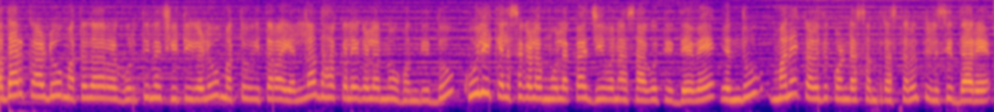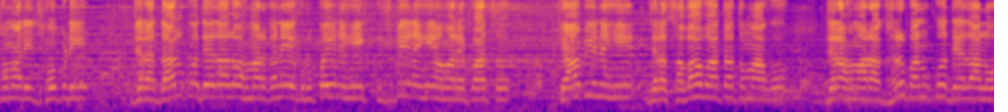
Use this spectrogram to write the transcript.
ಆಧಾರ್ ಕಾರ್ಡು ಮತದಾರರ ಗುರುತಿನ ಚೀಟಿಗಳು ಮತ್ತು ಇತರ ಎಲ್ಲ ದಾಖಲೆಗಳನ್ನು ಹೊಂದಿದ್ದು ಕೂಲಿ ಕೆಲಸಗಳ ಮೂಲಕ ಜೀವನ ಸಾಗುತ್ತಿದ್ದೇವೆ ಎಂದು ಮನೆ ಕಳೆದುಕೊಂಡ ಸಂತ್ರಸ್ತರು ತಿಳಿಸಿದ್ದಾರೆ हमारी झोपड़ी जरा दाल को दे डालो हमारे गने एक रुपये नहीं कुछ भी नहीं हमारे पास क्या भी नहीं जरा स्वभाव आता तुम्हारा जरा हमारा घर बन को दे डालो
